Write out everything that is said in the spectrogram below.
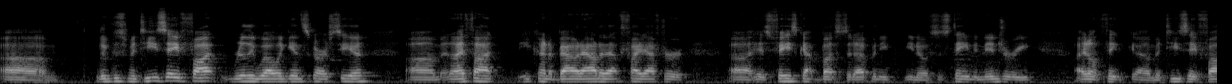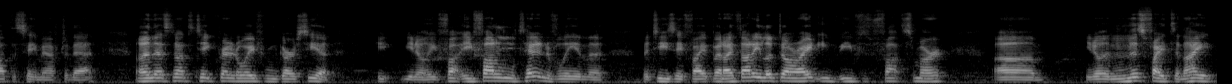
Um, Lucas Matthysse fought really well against Garcia, um, and I thought he kind of bowed out of that fight after uh, his face got busted up and he you know sustained an injury. I don't think uh, Matthysse fought the same after that, uh, and that's not to take credit away from Garcia. He you know he fought he fought a little tentatively in the Matthysse fight, but I thought he looked all right. He, he fought smart. Um, you know, and in this fight tonight,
